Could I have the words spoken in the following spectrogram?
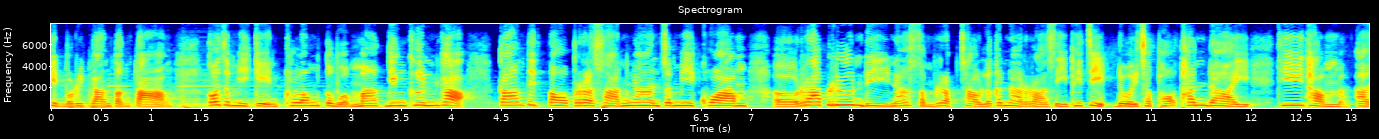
กิจบริการต่างๆ ก็จะะมีเกณฑ์คล่องตัวมากยิ่งขึ้นค่ะ การติดต่อประสานงานจะมีความออราบรื่นดีนะสำหรับชาวลัคนาราศีพิจิก โดยเฉพาะท่านใดที่ทำอา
